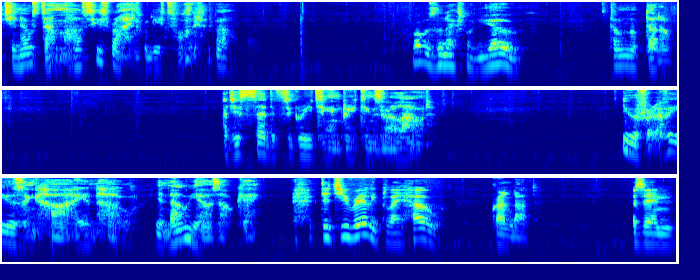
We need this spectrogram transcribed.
She knows damn well she's right. What are you talking about? What was the next one? Yo. Don't look that up. I just said it's a greeting and greetings are allowed. You were forever using hi and ho. You know yo's okay. Did you really play ho, Grandad? As in,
